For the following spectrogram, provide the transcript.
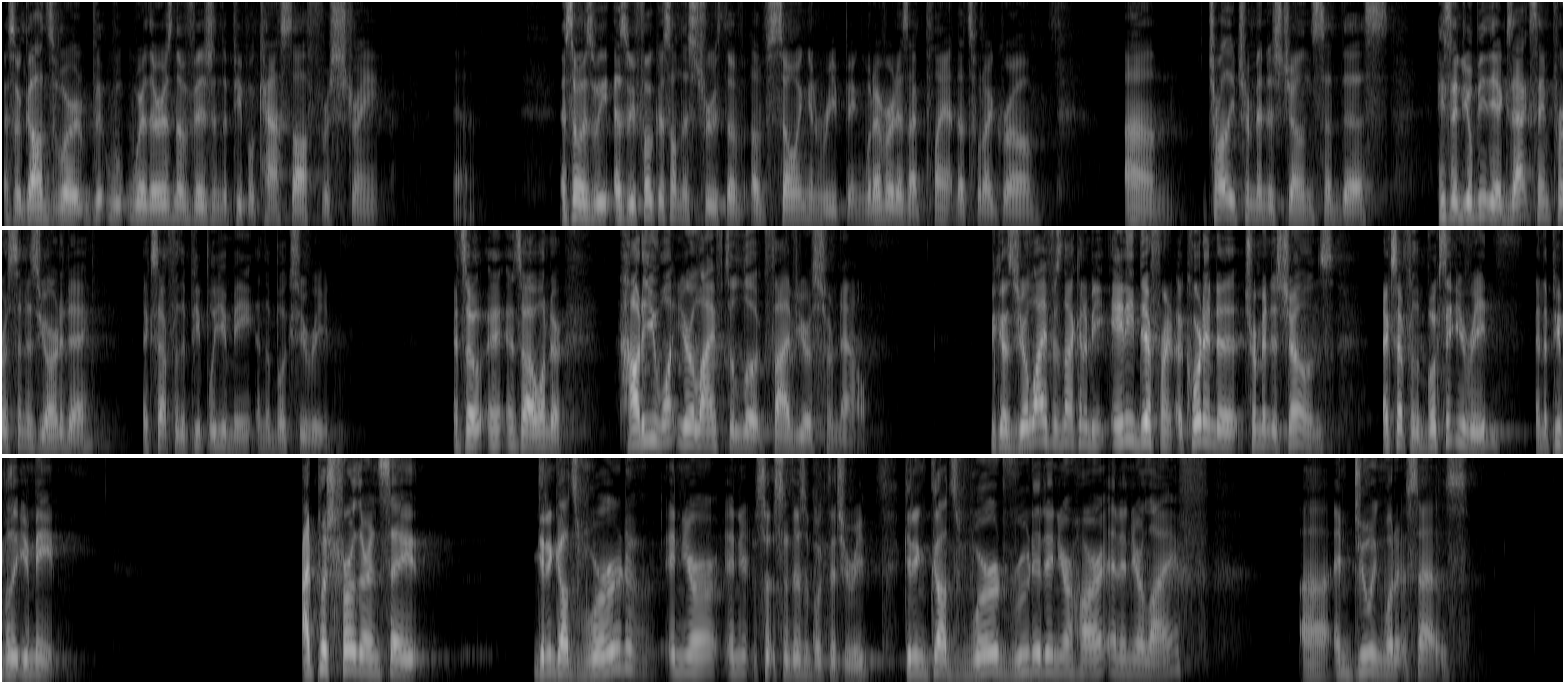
And so God's word, where there is no vision, the people cast off restraint. Yeah. And so as we as we focus on this truth of, of sowing and reaping, whatever it is I plant, that's what I grow. Um, Charlie Tremendous Jones said this. He said, You'll be the exact same person as you are today, except for the people you meet and the books you read. And so, and so I wonder, how do you want your life to look five years from now? Because your life is not going to be any different, according to Tremendous Jones, except for the books that you read and the people that you meet. I'd push further and say, getting God's word in your in your so, so there's a book that you read. Getting god's word rooted in your heart and in your life uh, and doing what it says.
